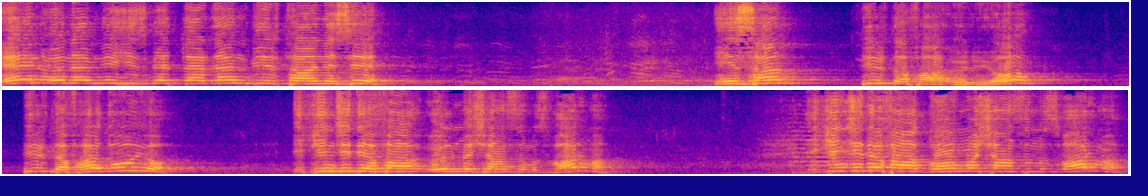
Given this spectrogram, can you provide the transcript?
En önemli hizmetlerden bir tanesi insan bir defa ölüyor, bir defa doğuyor. İkinci defa ölme şansımız var mı? İkinci defa doğma şansımız var mı?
